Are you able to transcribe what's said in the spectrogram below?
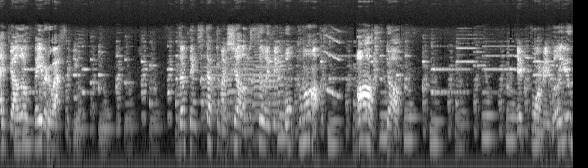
I've got a little favor to ask of you. Something stuck to my shell and the silly thing mm. won't come off. Mm-hmm. Off, Doc. It for me, will you?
